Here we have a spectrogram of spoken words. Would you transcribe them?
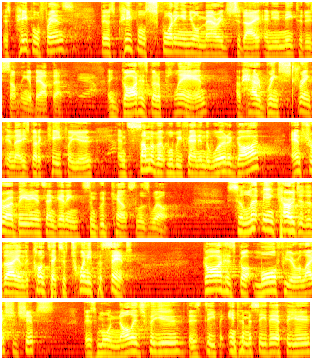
There's people, friends, there's people squatting in your marriage today, and you need to do something about that. Yeah. And God has got a plan of how to bring strength in that. He's got a key for you, and some of it will be found in the Word of God and through obedience and getting some good counsel as well. So let me encourage you today in the context of 20%. God has got more for your relationships. There's more knowledge for you. There's deeper intimacy there for you.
